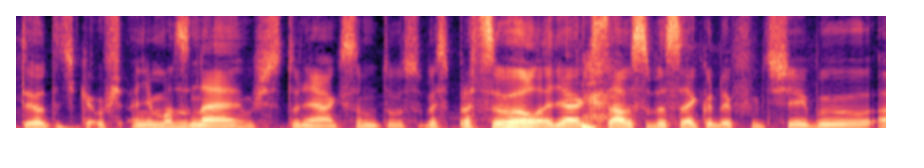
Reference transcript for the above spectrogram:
tyjo, teďka už ani moc ne, už to nějak jsem to sobě zpracoval a nějak sám sebe se jako defoodshapeuju a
